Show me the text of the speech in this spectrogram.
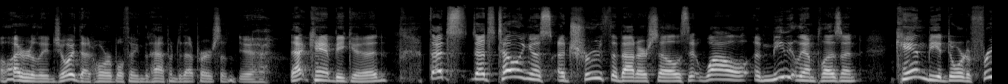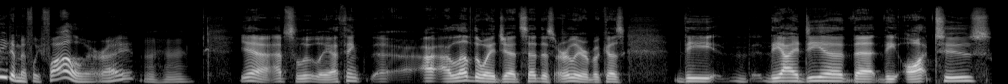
oh i really enjoyed that horrible thing that happened to that person Yeah. that can't be good. That's that's telling us a truth about ourselves that while immediately unpleasant can be a door to freedom if we follow it, right? Yeah, absolutely. I think uh, I, I love the way Jed said this earlier because the the idea that the ought tos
